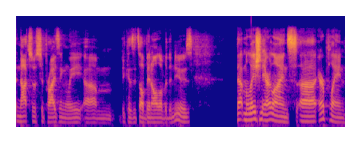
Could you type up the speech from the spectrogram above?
not so surprisingly, um, because it's all been all over the news, that Malaysian Airlines uh, airplane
